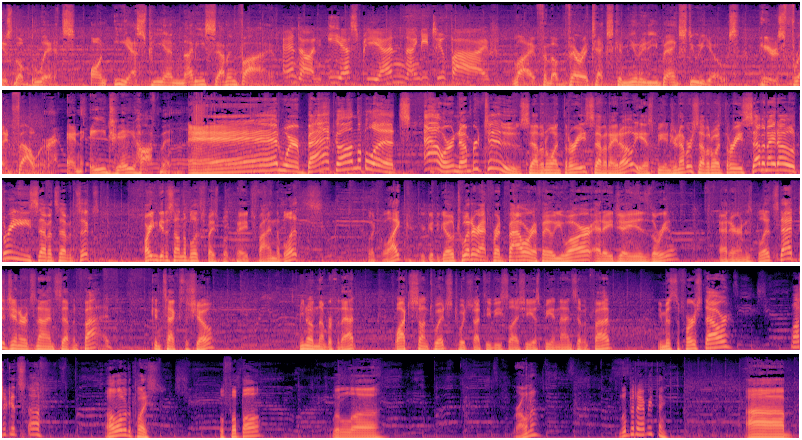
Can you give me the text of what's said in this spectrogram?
is The Blitz on ESPN 97.5. and on ESPN 92.5. Live from the Veritex Community Bank Studios, here's Fred Faour and AJ Hoffman. And we're back on the Blitz. Hour number two. 713 780. ESPN's your number 713 780 3776. Or you can get us on the Blitz Facebook page. Find the Blitz. Click like. You're good to go. Twitter at Fred Faour, F A O U R. At AJ is the real. At Aaron is Blitz. At Degenerates975. Can text the show. You know the number for that. Watch us on Twitch, twitch.tv slash E ESPN975. You missed the first hour? A lot of good stuff. All over the place. little football, little uh Rona, a little bit of everything. Um,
